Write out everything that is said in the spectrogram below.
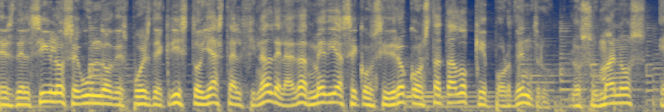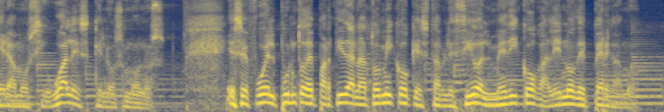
Desde el siglo II después de Cristo y hasta el final de la Edad Media se consideró constatado que por dentro los humanos éramos iguales que los monos. Ese fue el punto de partida anatómico que estableció el médico Galeno de Pérgamo.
